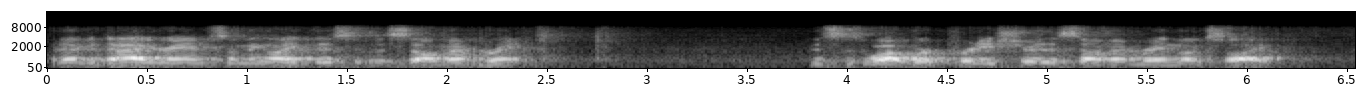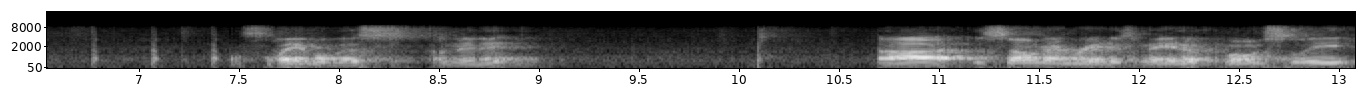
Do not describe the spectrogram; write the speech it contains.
that have a diagram. Something like this is a cell membrane. This is what we're pretty sure the cell membrane looks like. Let's label this a minute. Uh, the cell membrane is made of mostly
